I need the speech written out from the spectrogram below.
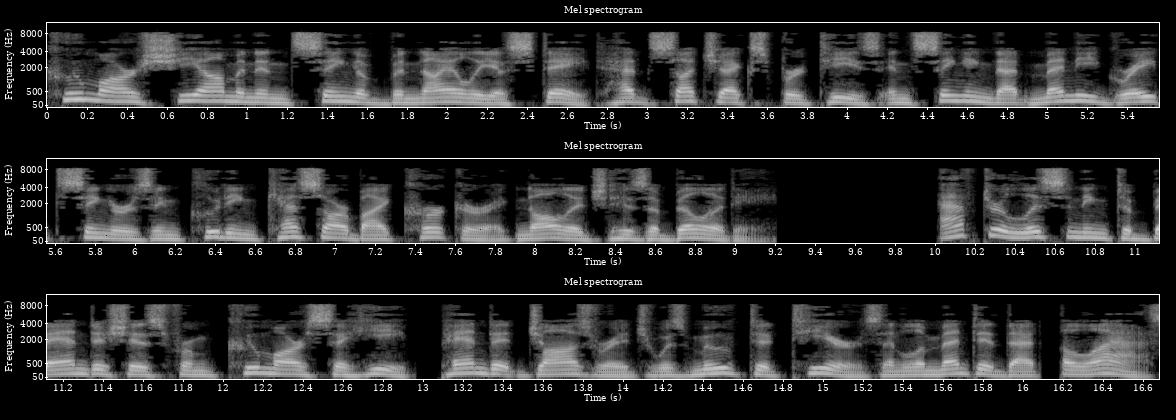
Kumar Shyamanan Singh of Banaili estate had such expertise in singing that many great singers including Kesarbai Kerkar acknowledged his ability. After listening to bandishes from Kumar Sahib, Pandit Jasraj was moved to tears and lamented that, alas,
